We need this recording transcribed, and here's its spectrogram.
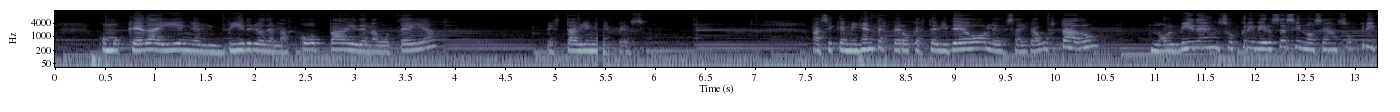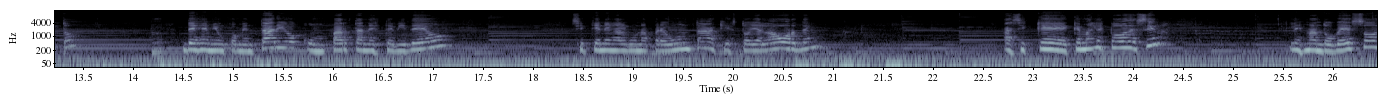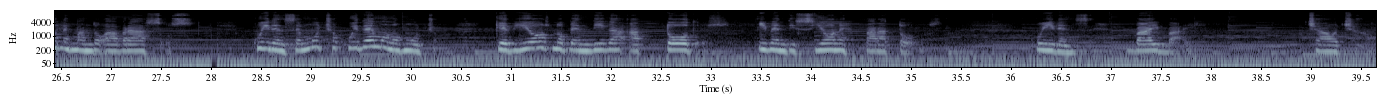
cómo queda ahí en el vidrio de la copa y de la botella. Está bien espeso. Así que mi gente espero que este video les haya gustado. No olviden suscribirse si no se han suscrito. Déjenme un comentario compartan este video. Si tienen alguna pregunta aquí estoy a la orden así que qué más les puedo decir les mando besos les mando abrazos cuídense mucho cuidémonos mucho que Dios nos bendiga a todos y bendiciones para todos. Cuídense. Bye bye. Chao, chao.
